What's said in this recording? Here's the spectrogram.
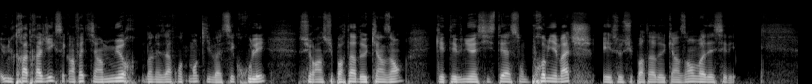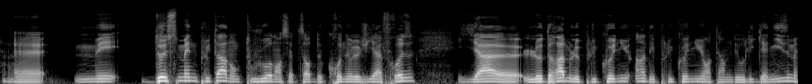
ultra tragique, c'est qu'en fait, il y a un mur dans les affrontements qui va s'écrouler sur un supporter de 15 ans qui était venu assister à son premier match. Et ce supporter de 15 ans va décéder. Euh, mais deux semaines plus tard, donc toujours dans cette sorte de chronologie affreuse, il y a euh, le drame le plus connu, un des plus connus en termes de hooliganisme,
